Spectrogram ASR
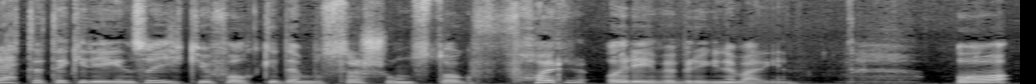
rett etter krigen så gikk jo folk i demonstrasjonstog for å rive Bryggen i Bergen. Og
